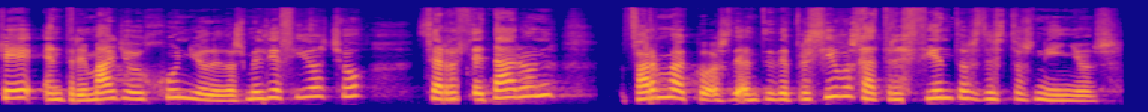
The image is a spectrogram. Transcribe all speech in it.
que entre mayo y junio de 2018 se recetaron fármacos de antidepresivos a 300 de estos niños.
